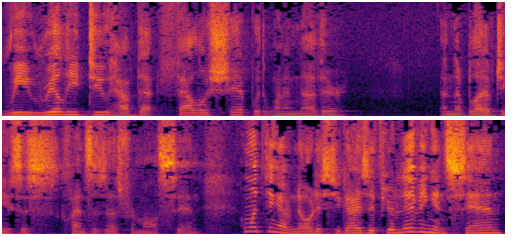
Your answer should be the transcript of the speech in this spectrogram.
we really do have that fellowship with one another, and the blood of Jesus cleanses us from all sin one thing I've noticed, you guys, if you're living in sin,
